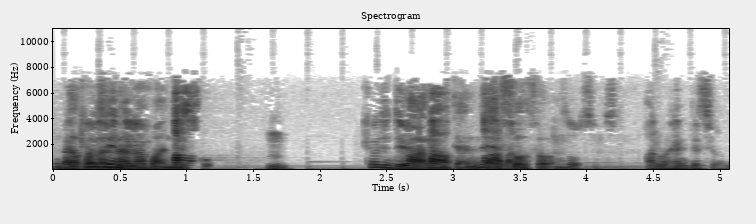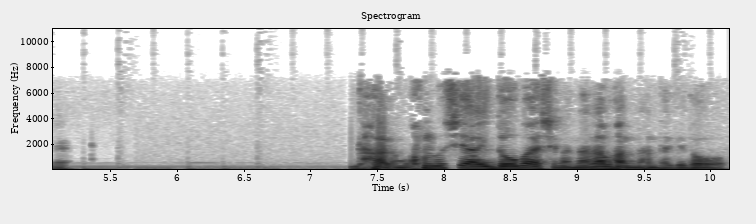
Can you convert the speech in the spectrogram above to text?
だから巨人で7番にこう。巨人でパーラみたいなねそうそうそうそうそう。あの辺ですよね。だからこの試合、堂林が7番なんだけど、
